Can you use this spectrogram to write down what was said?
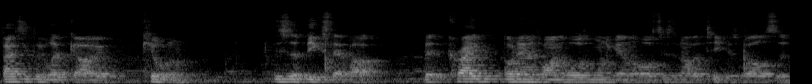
Basically, let go, killed him. This is a big step up. But Craig identifying the horse and wanting to get on the horse is another tick as well as the,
